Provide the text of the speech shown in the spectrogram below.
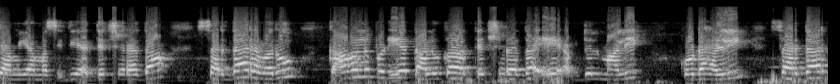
ಜಾಮಿಯಾ ಮಸೀದಿ ಅಧ್ಯಕ್ಷರಾದ ಸರ್ದಾರ್ ಅವರು ಕಾವಲು ಪಡೆಯ ತಾಲೂಕಾ ಅಧ್ಯಕ್ಷರಾದ ಎ. ಅಬ್ದುಲ್ ಮಾಲಿಕ್, ಕೋಡಹಳ್ಳಿ ಸರ್ದಾರ್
